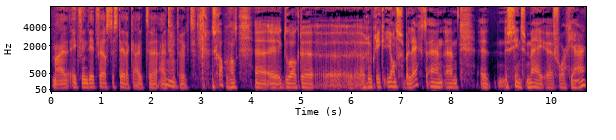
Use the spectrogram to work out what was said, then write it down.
Maar ik vind dit veel te sterk uit, uh, uitgedrukt. Ja. Dat is grappig, want uh, ik doe ook de uh, rubriek Jansen belegt. En sinds mei vorig jaar.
